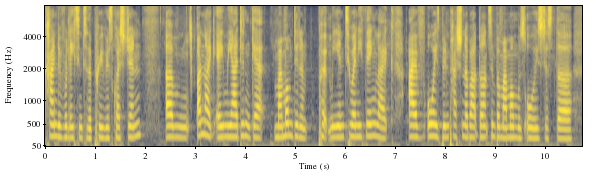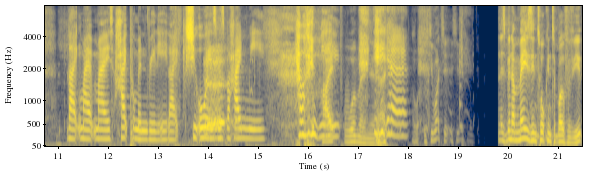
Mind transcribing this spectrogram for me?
kind of relating to the previous question, um, unlike Amy, I didn't get my mom didn't put me into anything. Like I've always been passionate about dancing, but my mom was always just the like my my hype woman. Really, like she always was behind me, helping me. Hype woman. yeah. If you watch it, if you and it's been amazing talking to both of you.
